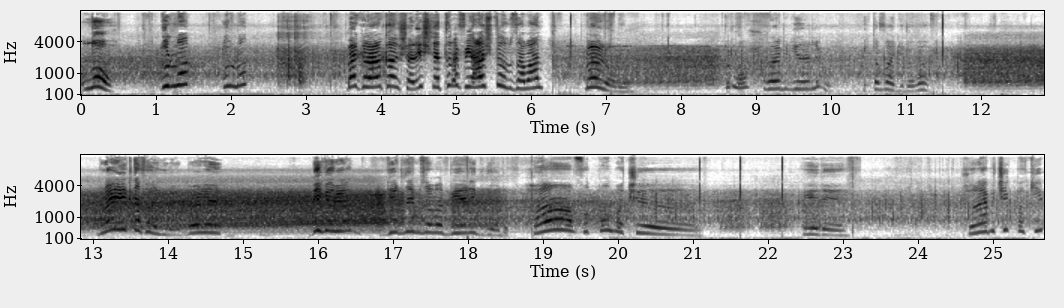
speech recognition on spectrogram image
Allah! Dur lan! Dur lan! Bakın arkadaşlar işte trafiği açtığım zaman böyle oluyor. Dur lan şuraya bir girelim mi? İlk defa giriyorum ha. Buraya ilk defa giriyorum. Böyle bir görüyorum girdiğim zaman bir yere gidiyordum. Ha futbol maçı. Yeri. Şuraya bir çek bakayım.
